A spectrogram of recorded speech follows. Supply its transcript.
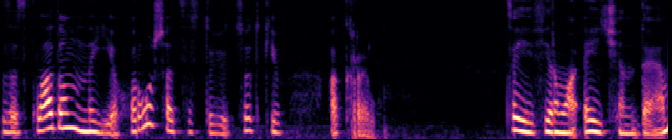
за складом не є хороша, це 100% акрил. Це є фірма H&M,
